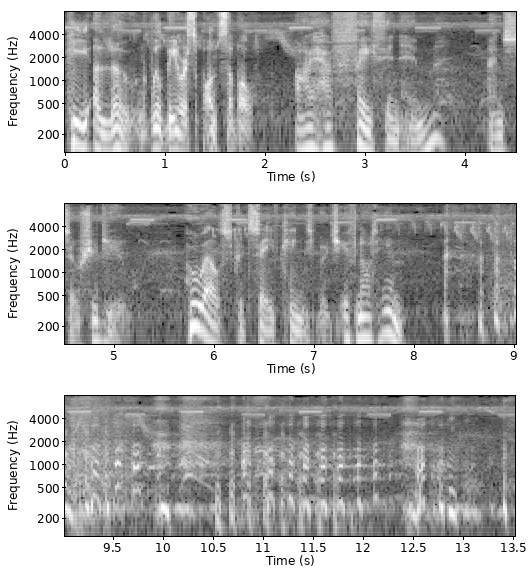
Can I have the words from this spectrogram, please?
he alone will be responsible. I have faith in him, and so should you. Who else could save Kingsbridge if not him?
